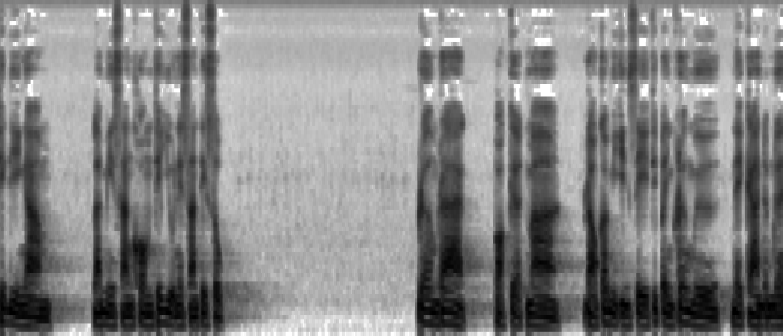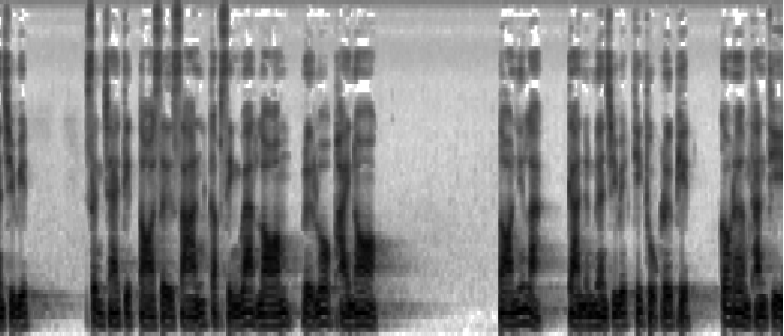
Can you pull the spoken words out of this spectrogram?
ที่ดีงาม และมีสังคมที่อยู่ในสันติสุข เริ่มแรก พอเกิดมา เราก็มีอินทรีย์ที่เป็นเครื่องมือในการดำเนินชีวิต ซึ่งใช้ติดต่อสื่อสารกับสิ่งแวดล้อมหรือโลกภายนอก ตอนนี้แหละการดำเนินชีวิตที่ถูกหรือผิด ก็เริ่มทันที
